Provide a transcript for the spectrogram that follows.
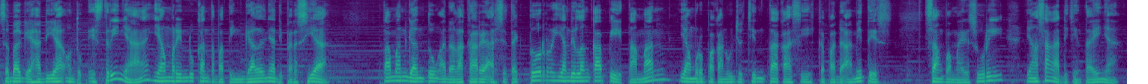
sebagai hadiah untuk istrinya yang merindukan tempat tinggalnya di Persia. Taman gantung adalah karya arsitektur yang dilengkapi taman yang merupakan wujud cinta kasih kepada Amitis, sang pemain suri yang sangat dicintainya.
